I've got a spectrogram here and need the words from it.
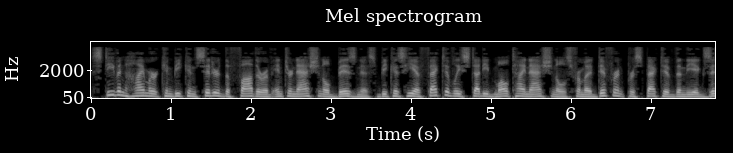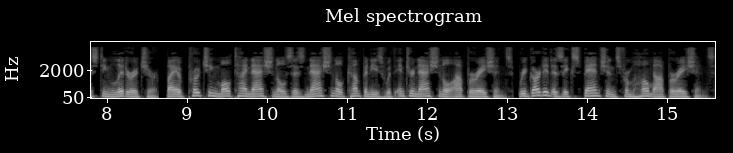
Stephen Hymer can be considered the father of international business because he effectively studied multinationals from a different perspective than the existing literature, by approaching multinationals as national companies with international operations, regarded as expansions from home operations.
